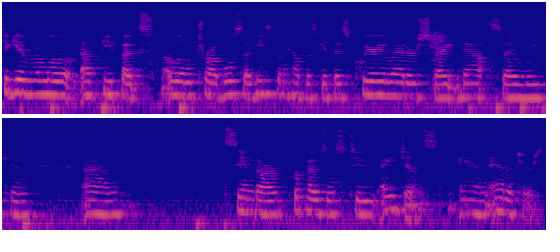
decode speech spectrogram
to give a little a few folks a little trouble, so he's going to help us get those query letters straightened out so we can um, send our proposals to agents and editors.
